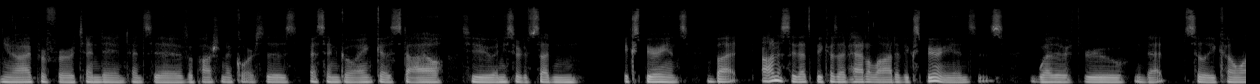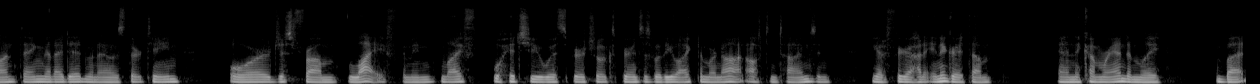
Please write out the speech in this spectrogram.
You know, I prefer 10 day intensive Vipassana courses, SN Goenka style, to any sort of sudden experience. But honestly, that's because I've had a lot of experiences, whether through that silly koan thing that I did when I was 13 or just from life. I mean, life will hit you with spiritual experiences, whether you like them or not, oftentimes, and you got to figure out how to integrate them and they come randomly. But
